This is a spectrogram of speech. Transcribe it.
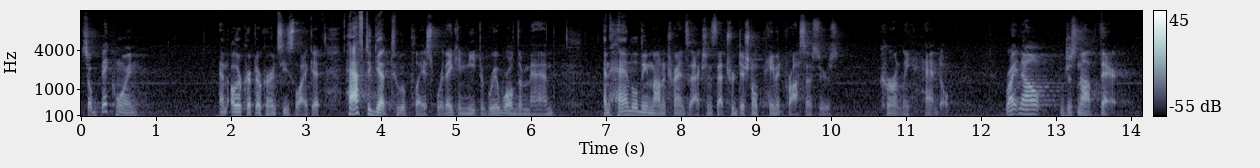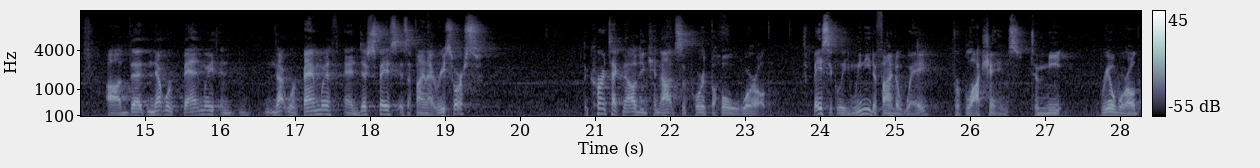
So Bitcoin and other cryptocurrencies like it have to get to a place where they can meet the real world demand and handle the amount of transactions that traditional payment processors currently handle. Right now, we're just not there. Uh, the network bandwidth and network bandwidth and disk space is a finite resource. The current technology cannot support the whole world. So basically, we need to find a way for blockchains to meet real world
